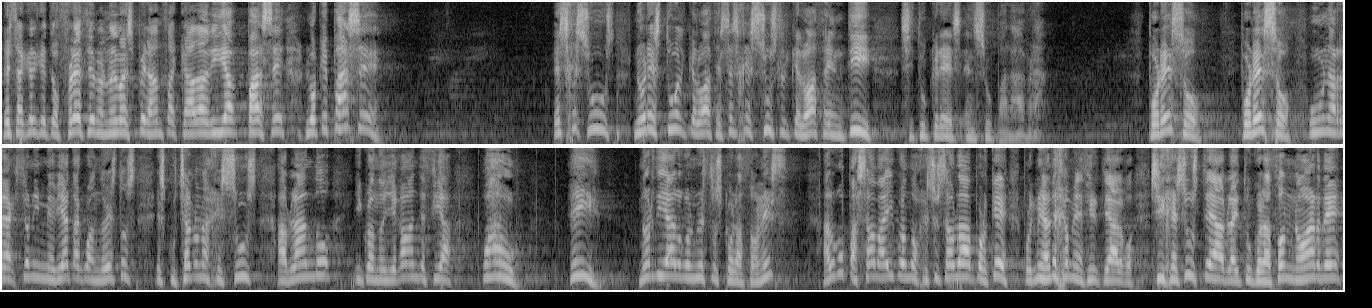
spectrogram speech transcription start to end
es aquel que te ofrece una nueva esperanza cada día, pase lo que pase. Es Jesús, no eres tú el que lo haces, es Jesús el que lo hace en ti si tú crees en su palabra. Por eso, por eso hubo una reacción inmediata cuando estos escucharon a Jesús hablando y cuando llegaban decía, wow, hey, ¿no ardía algo en nuestros corazones? Algo pasaba ahí cuando Jesús hablaba, ¿por qué? Porque mira, déjame decirte algo, si Jesús te habla y tu corazón no arde,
